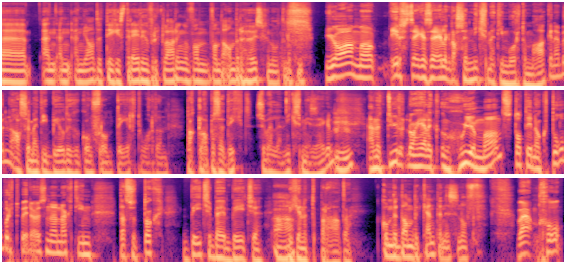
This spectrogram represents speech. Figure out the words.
uh, en, en, en ja, de tegenstrijdige verklaringen van, van de andere huisgenoten, of niet? Ja, maar eerst zeggen ze eigenlijk dat ze niks met die moord te maken hebben. Als ze met die beelden geconfronteerd worden, dan klappen ze dicht. Ze willen niks meer zeggen. Mm -hmm. En het duurt nog eigenlijk een goede maand, tot in oktober 2018, dat ze toch beetje bij beetje Aha. beginnen te praten. Komen er dan bekentenissen? Of? Well, goh,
